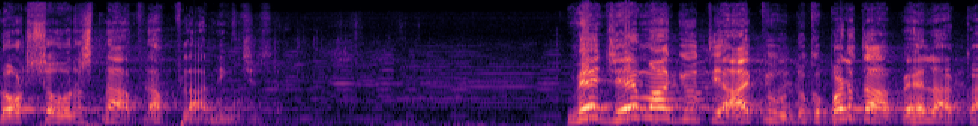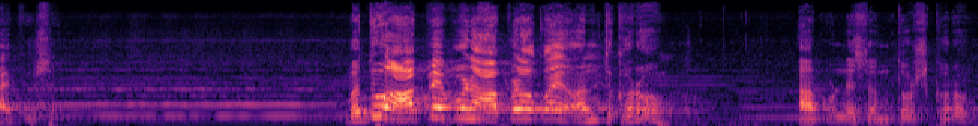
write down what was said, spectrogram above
દોઢસો વર્ષના આપણા પ્લાનિંગ છે. મેં જે માગ્યું તે આપ્યું, દુઃખ પડતા પહેલા કાપ્યું છે બધું આપે, પણ આપણો કોઈ અંત ખરો? આપણને સંતોષ કરો.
